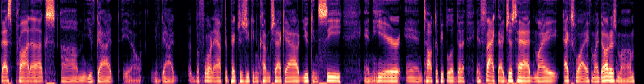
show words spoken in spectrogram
best products. Um, you've got, you know, you've got before and after pictures you can come check out. You can see and hear and talk to people who have done it. In fact, I just had my ex-wife, my daughter's mom,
